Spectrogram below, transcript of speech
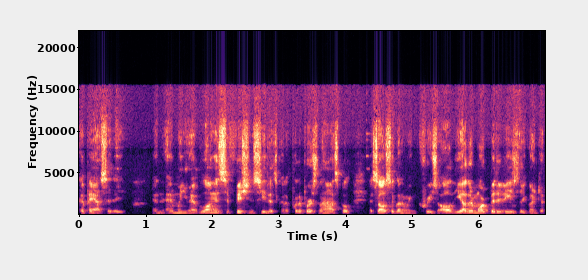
capacity. And, and when you have lung insufficiency, that's going to put a person in the hospital. It's also going to increase all the other morbidities. They're going to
